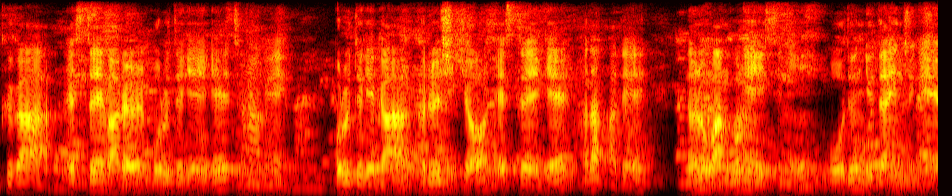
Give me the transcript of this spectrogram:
그가 에스더의 말을 모르드게에게 전함에 모르드게가 그를 시켜 에스더에게 화답하되 너는 왕궁에 있으니 모든 유다인 중에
